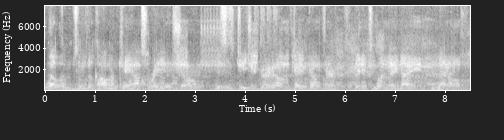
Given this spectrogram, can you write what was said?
Welcome to the Calm Or Chaos Radio Show. This is DJ Gerda, Dan Gunther, and it's Monday Night Metal.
